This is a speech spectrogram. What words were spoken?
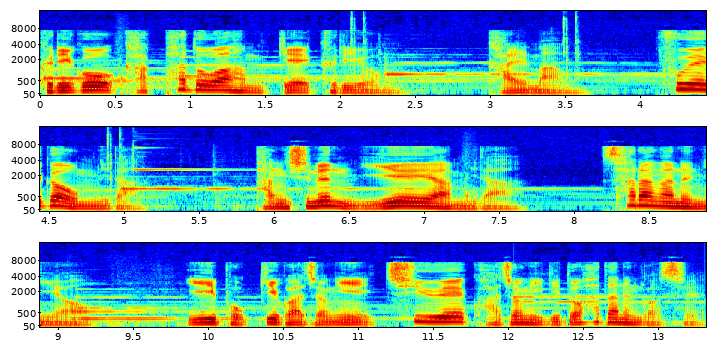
그리고 각 파도와 함께 그리움, 갈망, 후회가 옵니다. 당신은 이해해야 합니다. 사랑하는 이여, 이 복귀 과정이 치유의 과정이기도 하다는 것을.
